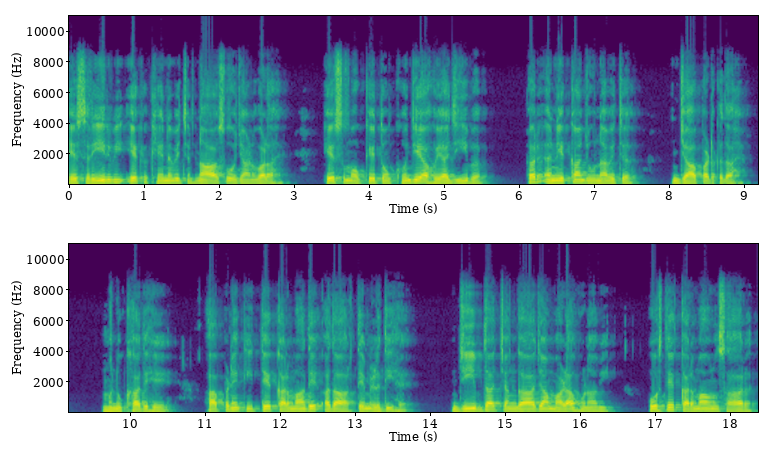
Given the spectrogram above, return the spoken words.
ਇਹ ਸਰੀਰ ਵੀ ਇੱਕ ਖਿਨ ਵਿੱਚ ਨਾਸ ਹੋ ਜਾਣ ਵਾਲਾ ਹੈ। ਇਸ ਮੌਕੇ ਤੋਂ ਖੁੰਝਿਆ ਹੋਇਆ ਜੀਵ ਪਰ ਅਨੇਕਾਂ ਜੂਨਾਂ ਵਿੱਚ ਜਾ ਭਟਕਦਾ ਹੈ। ਮਨੁੱਖਾ ਦੇਹ ਆਪਣੇ ਕੀਤੇ ਕਰਮਾਂ ਦੇ ਆਧਾਰ ਤੇ ਮਿਲਦੀ ਹੈ। ਜੀਵ ਦਾ ਚੰਗਾ ਜਾਂ ਮਾੜਾ ਹੋਣਾ ਵੀ ਉਸ ਦੇ ਕਰਮਾਂ ਅਨੁਸਾਰ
